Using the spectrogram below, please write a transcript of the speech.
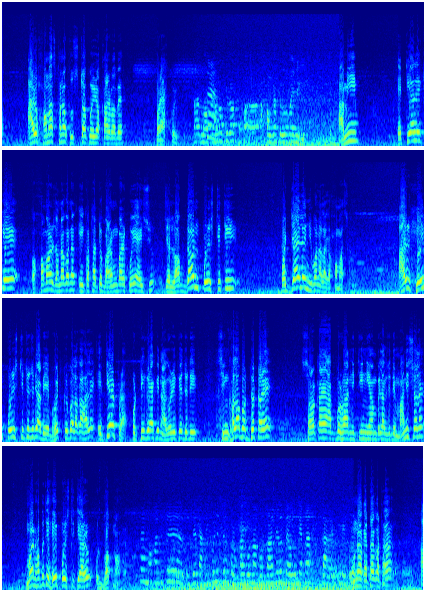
আৰু সমাজখনক সুস্থ কৰি ৰখাৰ বাবে প্ৰয়াস কৰিব। আমি এতিয়ালৈকে অসমৰ জনগণক এই কথাটো বাৰম্বাৰ কৈ আহিছোঁ যে লকডাউন পৰিস্থিতিৰ পৰ্যায়লৈ নিব নালাগে সমাজখন। আৰু সেই পৰিস্থিতি যদি আমি এভইড কৰিব লগা হ'লে এতিয়াৰ পৰা প্ৰতিগৰাকী নাগৰিকে যদি শৃংখলাবদ্ধতাৰে চৰকাৰে আগবঢ়োৱা নীতি নিয়মবিলাক যদি মানি চলে মই ভাবোঁ যে সেই পৰিস্থিতি আৰু উদ্ভৱ নহয় ছাৰ মহাজোঁটে যে দাবী কৰিছে চৰকাৰ বনাব কাৰণেও তেওঁলোকে এটা হেৰি কৰি- শুনক এটা কথা।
